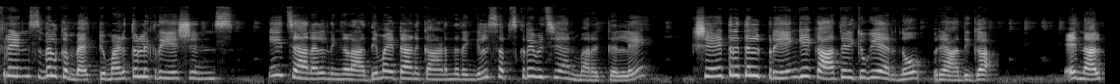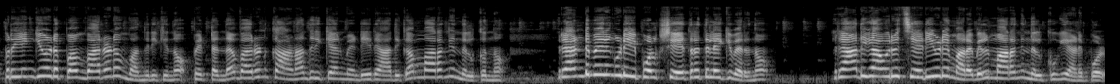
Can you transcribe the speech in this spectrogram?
friends welcome back to Mazhathulli creations ഈ ചാനൽ നിങ്ങൾ ആദ്യമായിട്ടാണ് കാണുന്നതെങ്കിൽ സബ്സ്ക്രൈബ് ചെയ്യാൻ മറക്കല്ലേ? ക്ഷേത്രത്തിൽ പ്രിയങ്കയെ കാത്തിരിക്കുകയായിരുന്നു രാധിക. എന്നാൽ പ്രിയങ്കയോടൊപ്പം വരുണും വന്നിരിക്കുന്നു. പെട്ടെന്ന് വരുൺ കാണാതിരിക്കാൻ വേണ്ടി രാധിക മറഞ്ഞു നിൽക്കുന്നു. രണ്ടുപേരും കൂടി ഇപ്പോൾ ക്ഷേത്രത്തിലേക്ക് വരുന്നു. രാധിക ഒരു ചെടിയുടെ മറവിൽ മറഞ്ഞു നിൽക്കുകയാണിപ്പോൾ.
